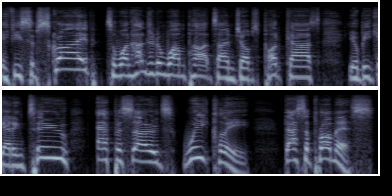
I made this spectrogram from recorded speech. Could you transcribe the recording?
If you subscribe to 101 Part Time Jobs podcast, you'll be getting two episodes weekly. That's a promise.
